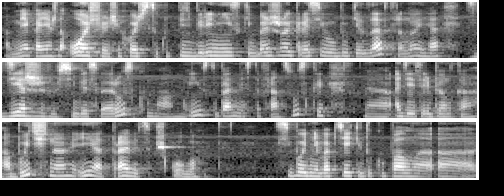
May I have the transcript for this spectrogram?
А, мне, конечно, очень-очень хочется купить беренийский большой красивый букет завтра, но я сдерживаю в себе свою русскую маму и уступаю вместо французской, одеть ребенка обычно и отправить в школу. Сегодня в аптеке докупала а,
